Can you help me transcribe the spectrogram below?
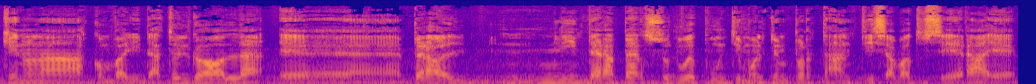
che non ha convalidato il gol, eh, però l'Inter ha perso due punti molto importanti sabato sera e,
